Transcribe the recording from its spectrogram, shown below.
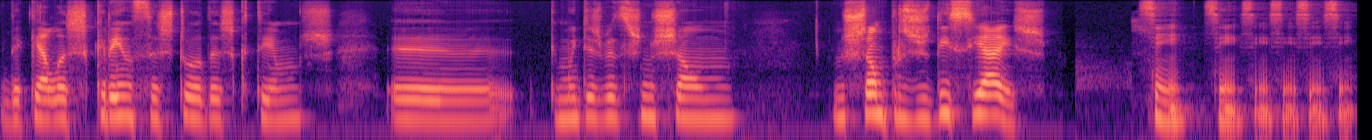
daquelas crenças todas que temos é, que muitas vezes nos são, nos são prejudiciais. Sim, sim, sim, sim, sim, sim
